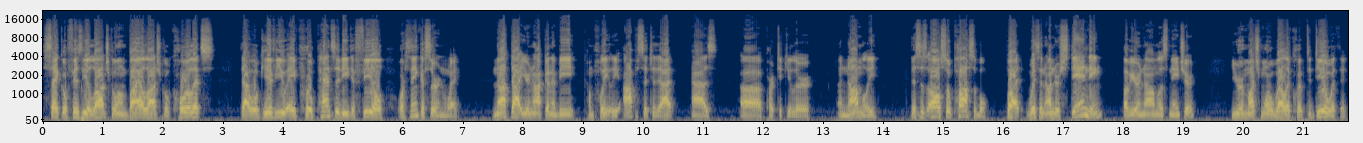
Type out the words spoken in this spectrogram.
psychophysiological and biological correlates that will give you a propensity to feel or think a certain way. Not that you're not going to be completely opposite to that as a particular anomaly. This is also possible, but with an understanding of your anomalous nature, you are much more well equipped to deal with it.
